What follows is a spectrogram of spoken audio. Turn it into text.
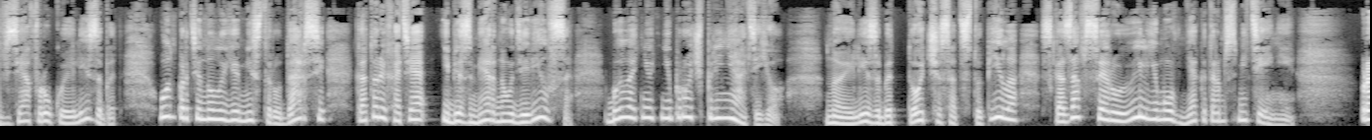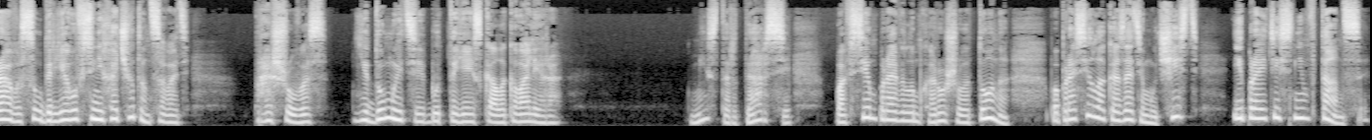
взяв руку Элизабет, он протянул ее мистеру Дарси, который, хотя и безмерно удивился, был отнюдь не прочь принять ее. Но Элизабет тотчас отступила, сказав сэру Уильяму в некотором смятении. «Право, сударь, я вовсе не хочу танцевать. Прошу вас, не думайте, будто я искала кавалера». Мистер Дарси по всем правилам хорошего тона попросила оказать ему честь и пройти с ним в танцы,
